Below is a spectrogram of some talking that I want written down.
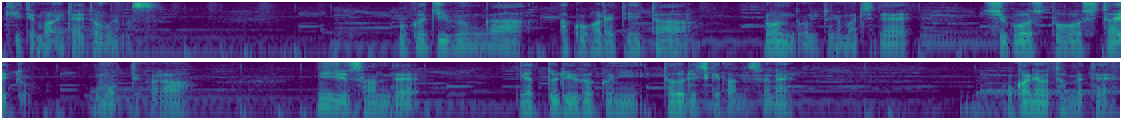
聞いてもらいたいと思います。僕は自分が憧れていたロンドンという街で仕事をしたいと思ってから23でやっと留学にたどり着けたんですよね。お金を貯めて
